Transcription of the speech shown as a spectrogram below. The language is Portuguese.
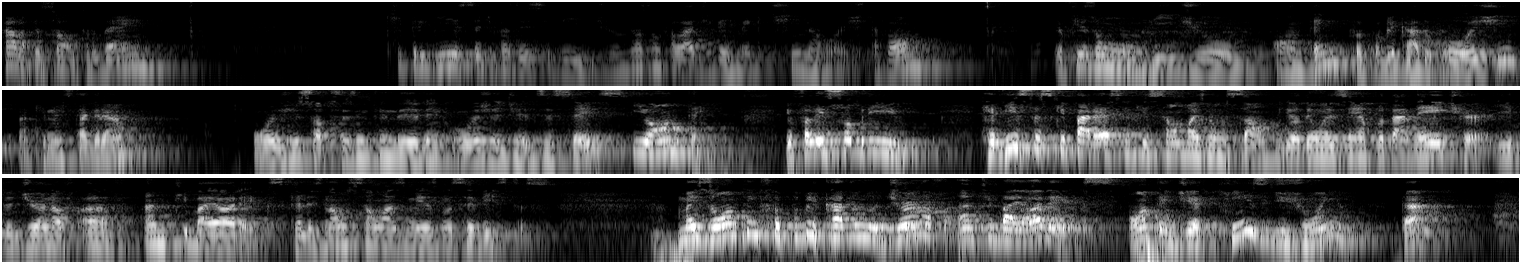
Fala pessoal, tudo bem? Que preguiça de fazer esse vídeo. Nós vamos falar de ivermectina hoje, tá bom? Eu fiz um vídeo ontem, foi publicado hoje aqui no Instagram. Hoje, só para vocês entenderem, hoje é dia 16. E ontem eu falei sobre revistas que parecem que são, mas não são. E eu dei um exemplo da Nature e do Journal of Antibiotics, que eles não são as mesmas revistas. Mas ontem foi publicado no Journal of Antibiotics, ontem, dia 15 de junho, tá?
